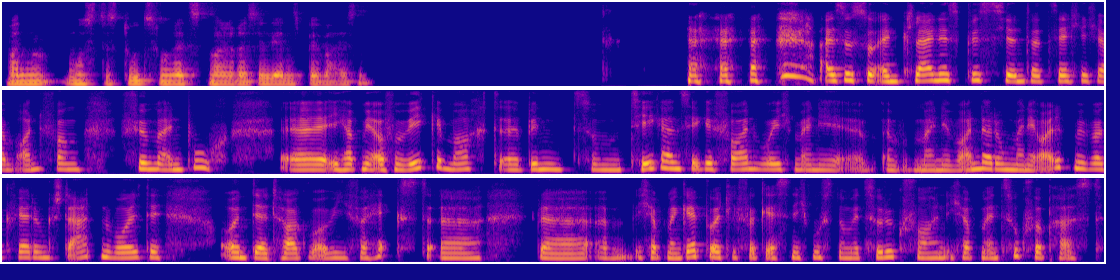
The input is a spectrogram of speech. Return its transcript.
Wann musstest du zum letzten Mal Resilienz beweisen? Also so ein kleines bisschen tatsächlich am Anfang für mein Buch. Äh, ich habe mir auf den Weg gemacht, äh, bin zum Tegernsee gefahren, wo ich meine, äh, meine Wanderung, meine Alpenüberquerung starten wollte. Und der Tag war wie verhext. Da, ähm, ich habe meinen Geldbeutel vergessen, ich musste nochmal zurückfahren, ich habe meinen Zug verpasst.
